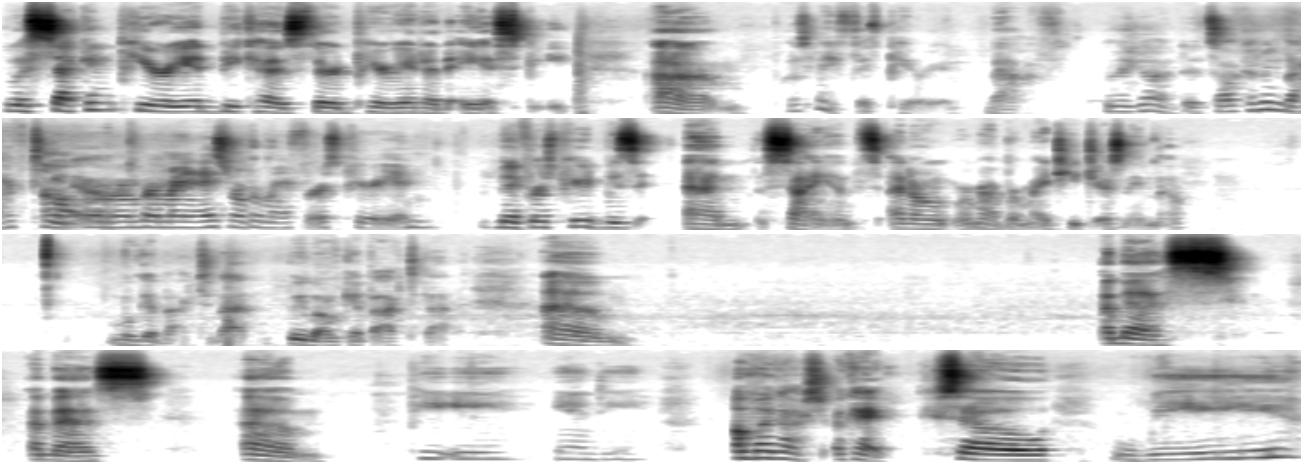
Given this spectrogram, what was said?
It was second period because third period had ASB. Um, what was my fifth period? Math. Oh my god, it's all coming back to me I now. remember my. I just remember my first period. My first period was um, science. I don't remember my teacher's name though. We'll get back to that. We won't get back to that. Um, a mess. A mess. Um, PE, Andy. oh my gosh. Okay. So we.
